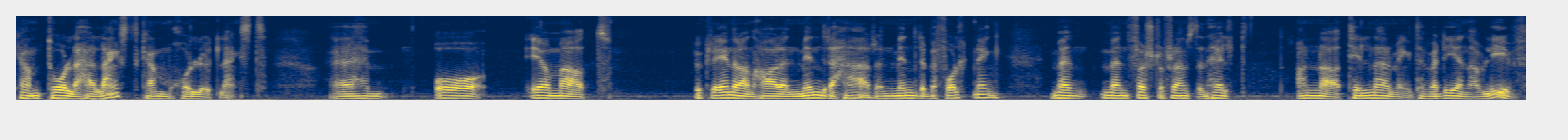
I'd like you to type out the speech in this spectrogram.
hvem tåler det her lengst, hvem holder ut lengst. Eh, og i og med at ukrainerne har en mindre hær, en mindre befolkning, men, men først og fremst en helt annen tilnærming til verdien av liv,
